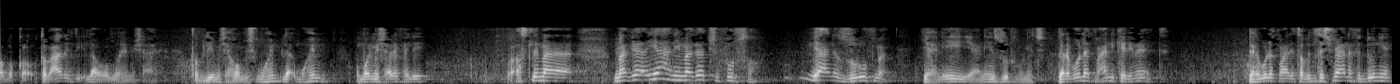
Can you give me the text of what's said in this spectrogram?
آه بقرأه. طب عارف دي؟ لا والله مش عارف. طب ليه مش هو مش مهم؟ لا مهم. أمال مش عارفها ليه؟ اصل ما ما جا يعني ما جاتش فرصة. يعني الظروف ما يعني إيه يعني إيه الظروف ما جاتش؟ ده أنا بقول لك معاني كلمات. ده أنا بقول لك معاني. طب أنت اشمعنى في الدنيا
